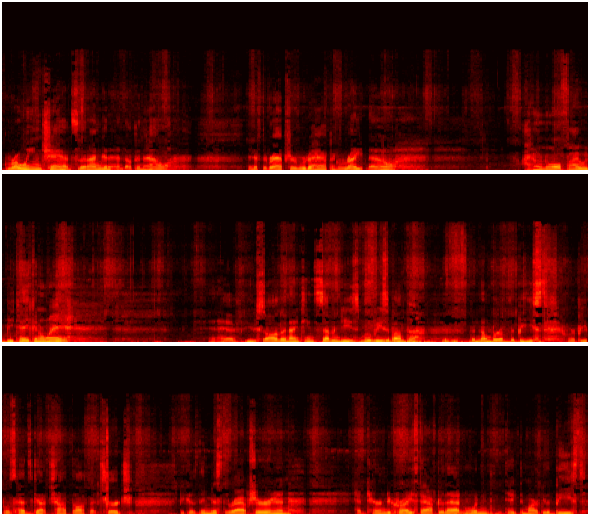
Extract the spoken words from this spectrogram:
growing chance that I'm going to end up in hell. And if the rapture were to happen right now, I don't know if I would be taken away. And have you saw the 1970s movies about the the number of the beast, where people's heads got chopped off at church because they missed the rapture and had turned to Christ after that and wouldn't take the mark of the beast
